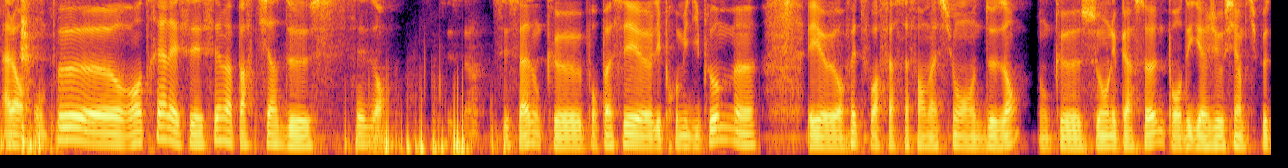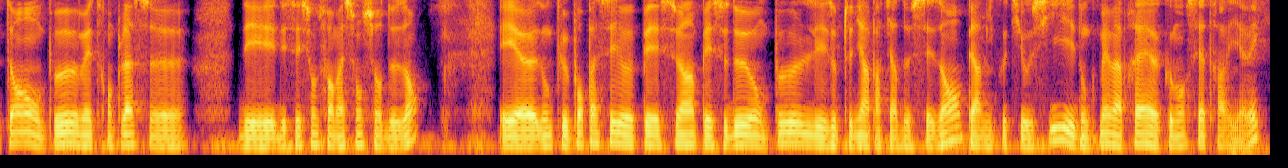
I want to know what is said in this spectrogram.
Alors, on peut euh, rentrer à la SNSM à partir de 16 ans. C'est ça? C'est ça. Donc, euh, pour passer euh, les premiers diplômes et en fait pouvoir faire sa formation en deux ans. Donc, selon les personnes, pour dégager aussi un petit peu de temps, on peut mettre en place des, des sessions de formation sur deux ans. Et donc pour passer le PSE1, PSE2, on peut les obtenir à partir de 16 ans, permis côtier aussi, et donc même après commencer à travailler avec.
